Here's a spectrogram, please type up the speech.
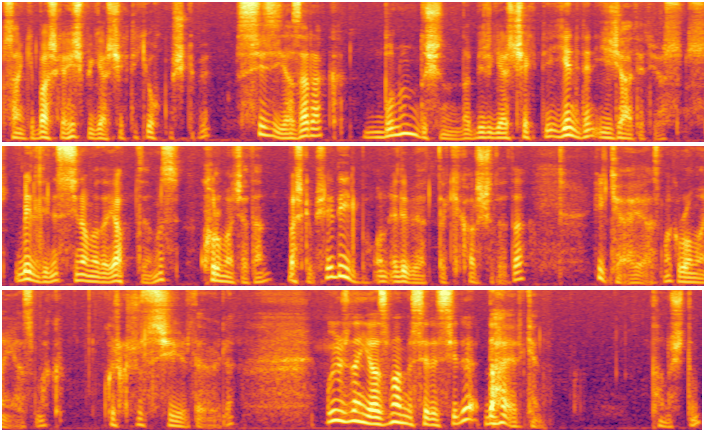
Sanki başka hiçbir gerçeklik yokmuş gibi. Siz yazarak bunun dışında bir gerçekliği yeniden icat ediyorsunuz. Bildiğiniz sinemada yaptığımız kurmacadan başka bir şey değil bu. Onun edebiyattaki karşılığı da hikaye yazmak, roman yazmak. Kuşkusuz şiir de öyle. Bu yüzden yazma meselesiyle daha erken tanıştım.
